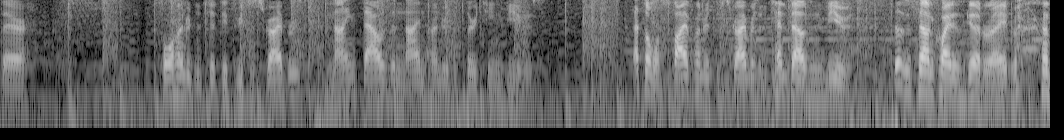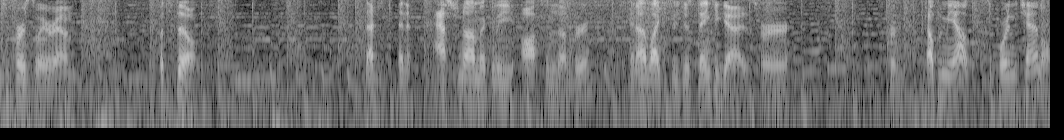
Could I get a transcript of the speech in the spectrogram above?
there. 453 subscribers, 9,913 views. That's almost 500 subscribers and 10,000 views. Doesn't sound quite as good, right? the first way around. But still, that's an astronomically awesome number, and I'd like to just thank you guys for for helping me out, supporting the channel.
